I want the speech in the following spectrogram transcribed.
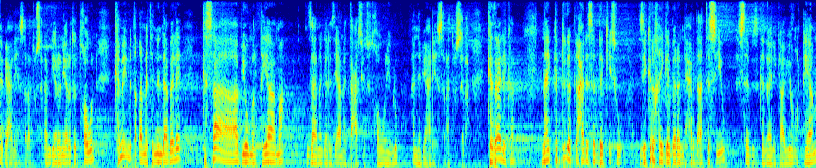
ነቢ ዓለይሂ ሰላቱ ወሰላም ጌረ ኔረቶ ትኸውን ከመይ ምጠቐመትኒ እንዳበለ ክሳብ የውም ኣልቅያማ እዛ ነገር እዚኣ መተዓሲቱ ትኸውን ይብሉ ኣነቢ ዓለይሂ ሰላቱ ወሰላም ከዛሊካ ናይ ክድገ ሓደ ሰብ ደቂሱ ዚክሪ ከይገበረ እንድሕር ድኣ ተሲኡ እዚ ሰብ እዚ ከዛሊካ ኣብ የውም ኣልቅያማ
